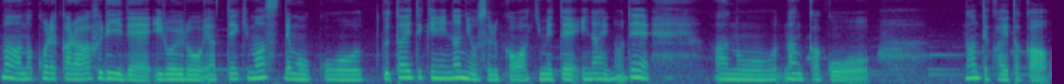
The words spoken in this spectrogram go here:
まあ、あのこれからフリーでいろいろやっていきます。でもこう具体的に何をするかは決めていないのであのなんかこうなんて書いたか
